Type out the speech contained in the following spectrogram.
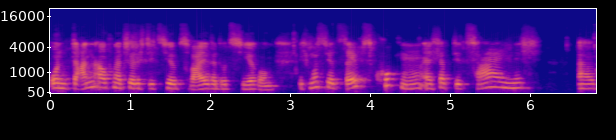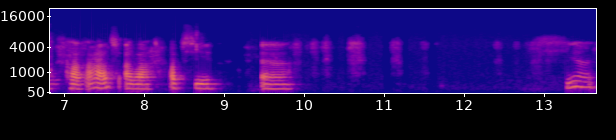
und dann auch natürlich die CO2-Reduzierung. Ich muss jetzt selbst gucken, ich habe die Zahlen nicht äh, parat, aber habe sie äh, hier.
